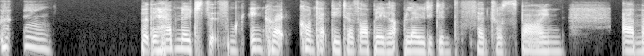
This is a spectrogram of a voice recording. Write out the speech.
but they have noticed that some incorrect contact details are being uploaded into the central spine um,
